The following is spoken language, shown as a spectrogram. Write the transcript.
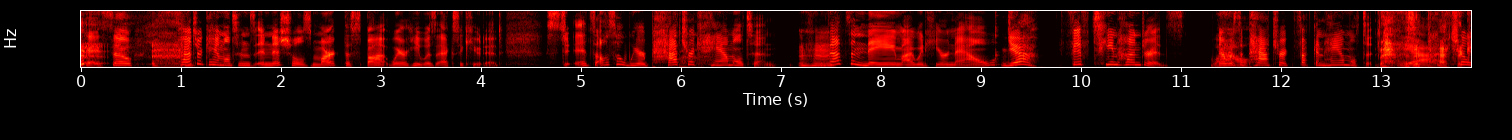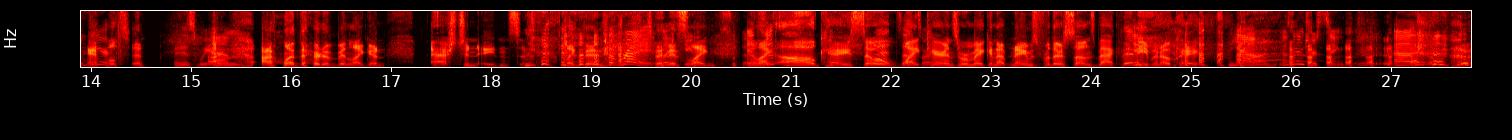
okay. So Patrick Hamilton's initials mark the spot where he was executed. St- it's also weird. Patrick Hamilton. Mhm. That's a name I would hear now. Yeah. 1500s. There was a Patrick fucking Hamilton. Is Yeah. it Patrick so weird. Hamilton? It is weird. Um, I want there to have been like an Ashton Aidenson. Like then, Right, then like- it's like, It's and like, just- oh, okay. So white right. Karens were making up names for their sons back then, even. Okay. yeah, it was interesting. Uh,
